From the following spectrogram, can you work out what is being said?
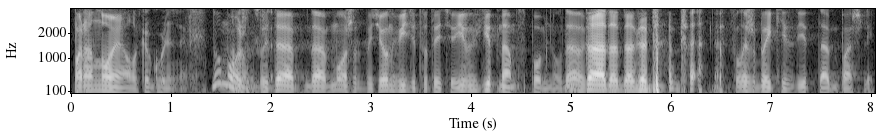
паранойя алкогольная. ну, может быть, да, да, может быть. Он видит вот эти, и Вьетнам вспомнил, да? Да, да, да, да, да, да. Флэшбэки из Вьетнама пошли.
